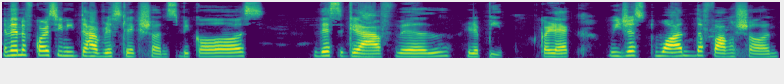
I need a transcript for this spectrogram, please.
And then of course you need to have restrictions because this graph will repeat, correct? We just want the function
